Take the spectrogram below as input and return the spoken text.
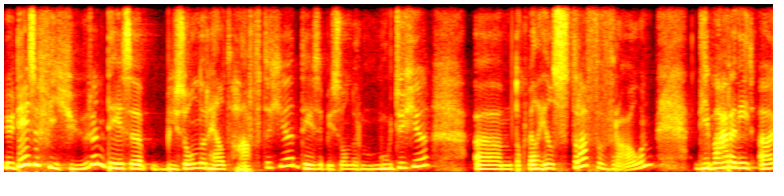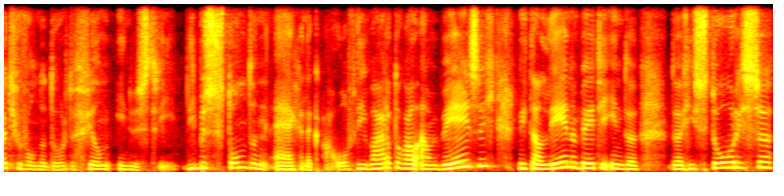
Nu, deze figuren, deze bijzonder heldhaftige, deze bijzonder moedige, um, toch wel heel straffe vrouwen, die waren niet uitgevonden door de filmindustrie. Die bestonden eigenlijk al, of die waren toch al aanwezig, niet alleen een beetje in de, de historische,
